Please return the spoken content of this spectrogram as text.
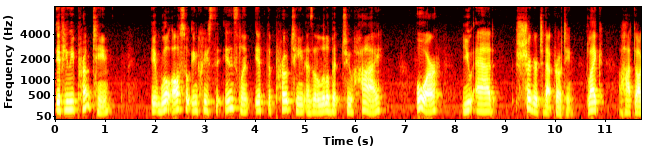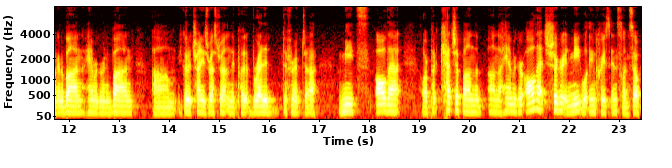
If you eat protein, it will also increase the insulin if the protein is a little bit too high or you add sugar to that protein, like a hot dog in a bun, hamburger in a bun. Um, you go to a Chinese restaurant and they put it breaded, different uh, meats, all that, or put ketchup on the on the hamburger. All that sugar and meat will increase insulin. So,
